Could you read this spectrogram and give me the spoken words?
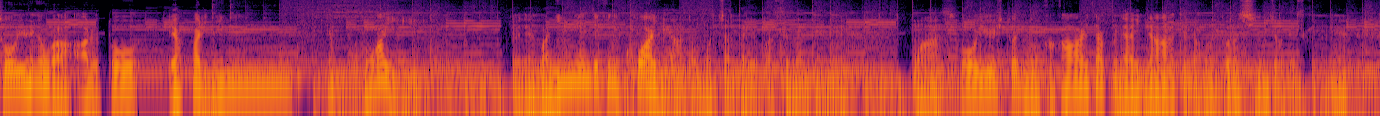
そういうのがあると、やっぱり人間、怖いよね。まあ人間的に怖いなと思っちゃったりとかするんでね。まあそういう人にも関わりたくないなっていうのは本当の心情ですけどね。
